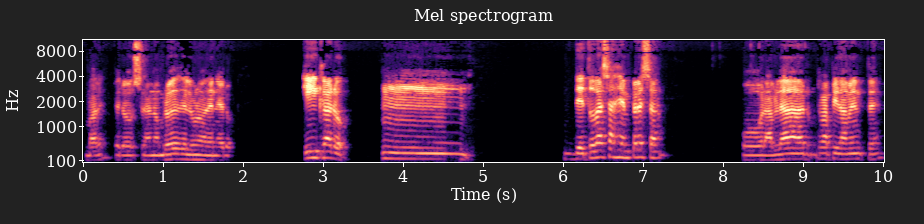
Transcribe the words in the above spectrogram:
¿vale? Pero se la nombró desde el 1 de enero. Y claro, mm, de todas esas empresas, por hablar rápidamente,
